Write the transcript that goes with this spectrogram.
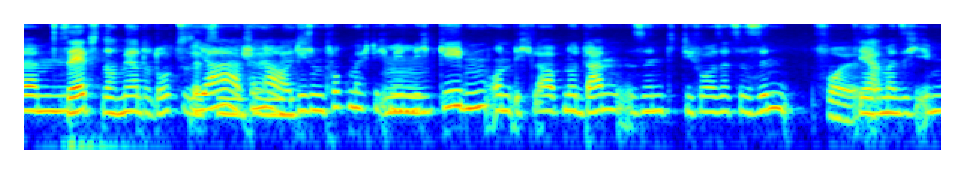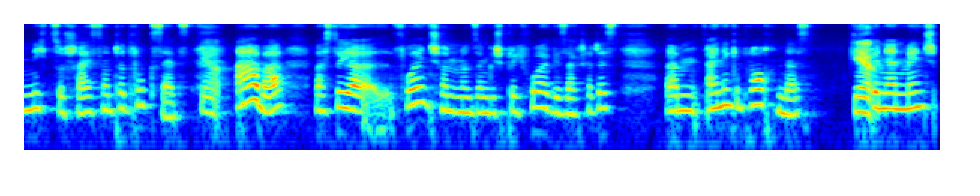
ähm, Selbst noch mehr unter Druck zu setzen. ja, genau. Diesen Druck möchte ich mir Mhm. nicht geben und ich glaube, nur dann sind die Vorsätze sinnvoll, Ja. wenn man sich eben nicht so scheiße unter Druck setzt. Ja, Aber, was du ja vorhin schon in unserem Gespräch vorher gesagt hattest, ähm, einige brauchen das. ja. Ich bin ja ein Mensch,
